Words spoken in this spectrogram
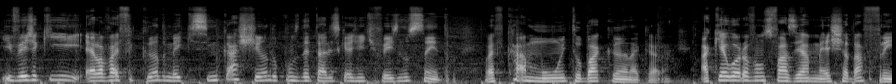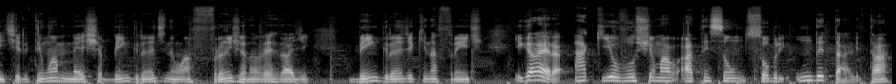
e veja que ela vai ficando meio que se encaixando com os detalhes que a gente fez no centro. Vai ficar muito bacana, cara. Aqui agora vamos fazer a mecha da frente. Ele tem uma mecha bem grande, né? uma franja na verdade bem grande aqui na frente. E galera, aqui eu vou chamar a atenção sobre um detalhe, tá?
